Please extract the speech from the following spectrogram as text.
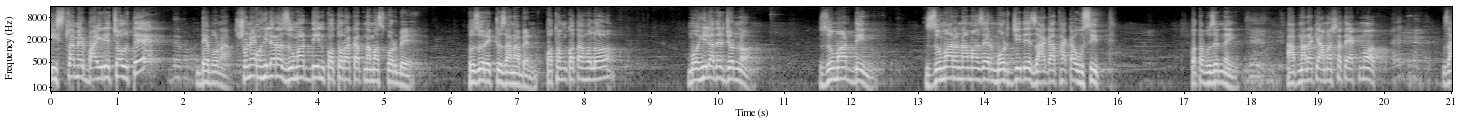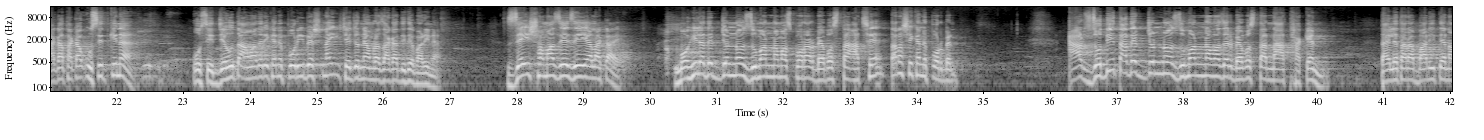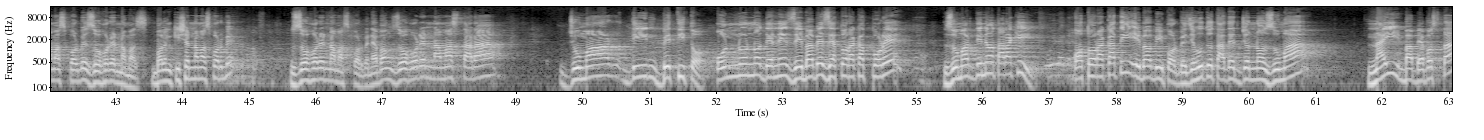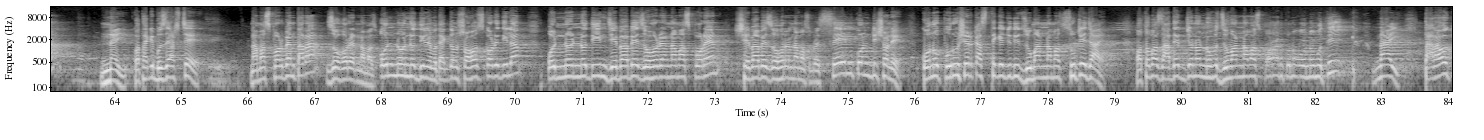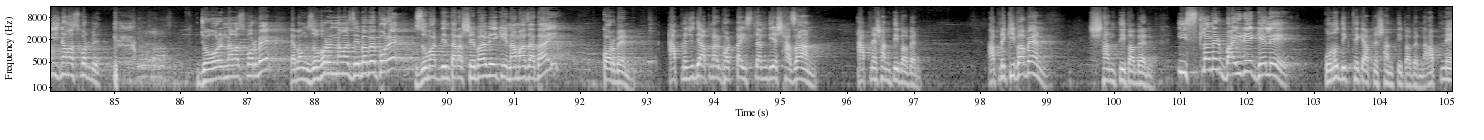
ইসলামের বাইরে চলতে দেব না দেব না। শুনে মহিলারা জুমার দিন কত রাকাত নামাজ পড়বে? হুজুর একটু জানাবেন। প্রথম কথা হলো মহিলাদের জন্য জুমার দিন জুমার নামাজের মসজিদে জাগা থাকা উচিত। কথা বুঝেন নাই? আপনারা কি আমার সাথে একমত? জাগা থাকা উচিত কি না? উচিত। যেহেতু আমাদের এখানে পরিবেশ নাই, সেজন্য আমরা জাগা দিতে পারি না। যেই সমাজে, যেই এলাকায় মহিলাদের জন্য জুমার নামাজ পড়ার ব্যবস্থা আছে, তারা সেখানে পড়বেন। আর যদি তাদের জন্য জুমার নামাজের ব্যবস্থা না থাকেন তাইলে তারা বাড়িতে নামাজ পড়বে, জোহরের নামাজ। বলেন, কিসের নামাজ পড়বে? জোহরের নামাজ পড়বেন। এবং জোহরের নামাজ তারা জুমার দিন ব্যতীত, অন্য অন্য দিনে যেভাবে যেত রাকাত পড়ে, জুমার দিনেও তারা কি? অত রাকাতই এভাবেই পড়বে। যেহেতু তাদের জন্য জুমা নাই বা ব্যবস্থা নাই। কথা কি বুঝে আসছে? নামাজ পড়বেন তারা, জোহরের নামাজ। অন্য অন্য দিনের মতো, একদম সহজ করে দিলাম। অন্য অন্য দিন যেভাবে জোহরের নামাজ পড়েন, সেভাবে জোহরের নামাজ পড়েন। সেম কন্ডিশনে কোনো পুরুষের কাছ থেকে যদি জুমার নামাজ ছুটে যায়, অথবা যাদের জন্য জুমার নামাজ পড়ার কোনো অনুমতি নাই, তারাও কি নামাজ পড়বে? জোহরের নামাজ পড়বে এবং জোহরের নামাজ যেভাবে পড়ে, জুমার দিন তারা সেভাবেই কি নামাজ আদায় করবেন। আপনি যদি আপনার ঘরটা ইসলাম দিয়ে সাজান আপনি শান্তি পাবেন। আপনি কি পাবেন? শান্তি পাবেন। ইসলামের বাইরে গেলে কোনো দিক থেকে আপনি শান্তি পাবেন না। আপনি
